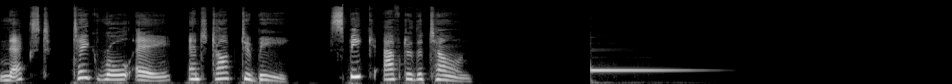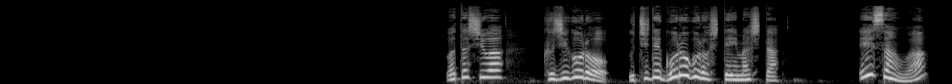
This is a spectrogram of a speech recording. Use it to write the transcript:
Next, take role A and talk to B. Speak after the tone. 私は9時頃、うちでゴロゴロしていました。A さんは？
